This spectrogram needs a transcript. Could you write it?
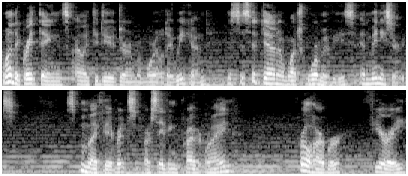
One of the great things I like to do during Memorial Day weekend is to sit down and watch war movies and miniseries. Some of my favorites are Saving Private Ryan, Pearl Harbor, Fury,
